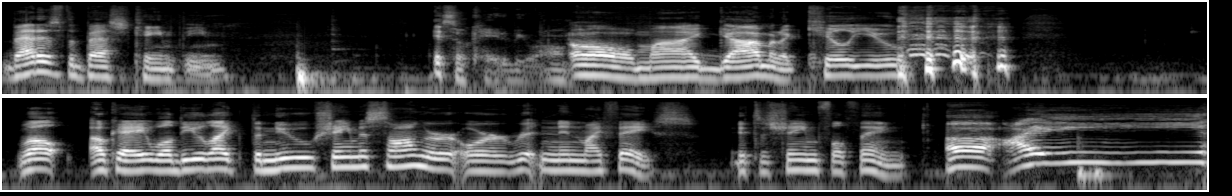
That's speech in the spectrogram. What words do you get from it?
that is the best Kane theme. It's okay to be wrong. Oh my god, I'm gonna kill you. well, okay, well, do you like the new Sheamus song or, or Written in My Face? It's a shameful thing. Uh, I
